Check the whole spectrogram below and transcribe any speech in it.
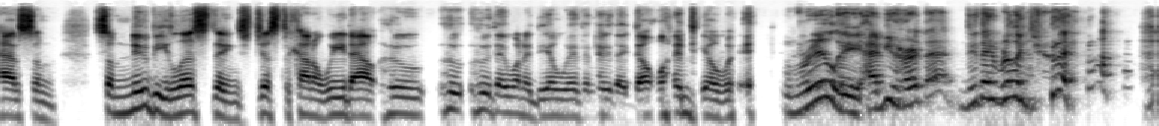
have some some newbie listings just to kind of weed out who who who they want to deal with and who they don't want to deal with. Really? Have you heard that? Do they really do that? I,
